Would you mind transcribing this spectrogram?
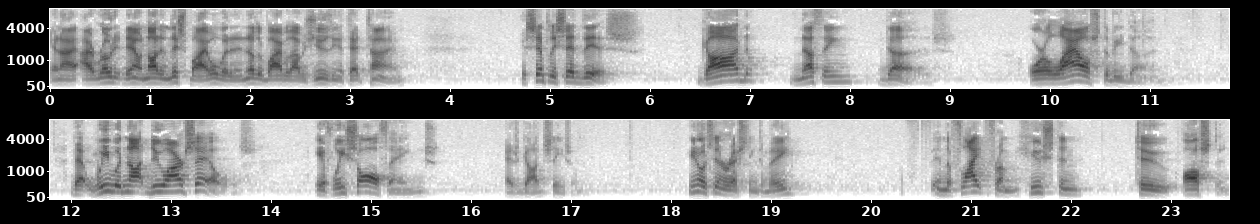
and I, I wrote it down, not in this Bible, but in another Bible I was using at that time. It simply said this God nothing does or allows to be done that we would not do ourselves if we saw things as God sees them. You know, it's interesting to me. In the flight from Houston to Austin,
